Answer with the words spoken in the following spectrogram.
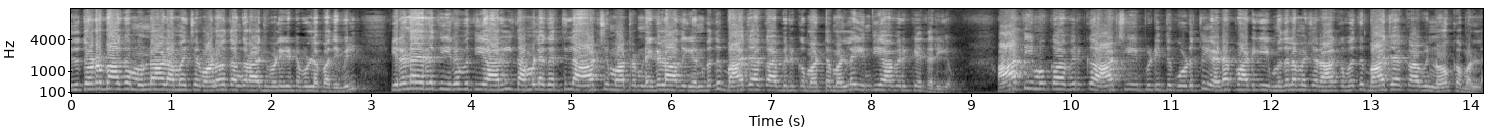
இது தொடர்பாக முன்னாள் அமைச்சர் மனோ தங்கராஜ் வெளியிட்டுள்ள பதிவில் இரண்டாயிரத்தி இருபத்தி ஆறில் தமிழகத்தில் ஆட்சி மாற்றம் நிகழாது என்பது பாஜகவிற்கு மட்டுமல்ல இந்தியாவிற்கே தெரியும். அதிமுகவிற்கு ஆட்சியை பிடித்து கொடுத்து எடப்பாடியை முதலமைச்சர் ஆக்குவது பாஜகவின் நோக்கமல்ல.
